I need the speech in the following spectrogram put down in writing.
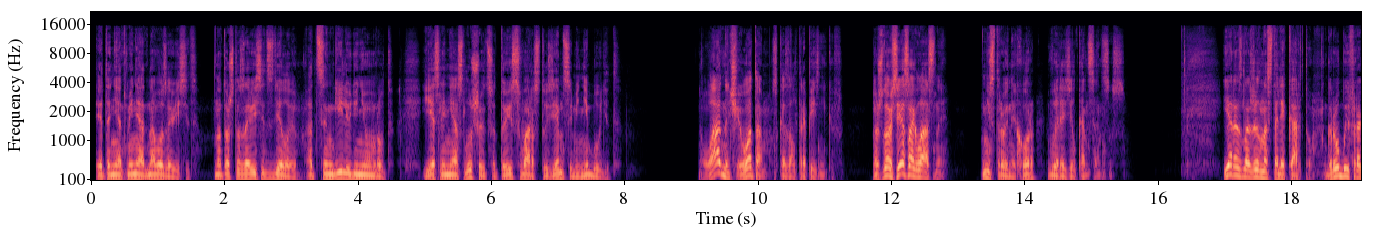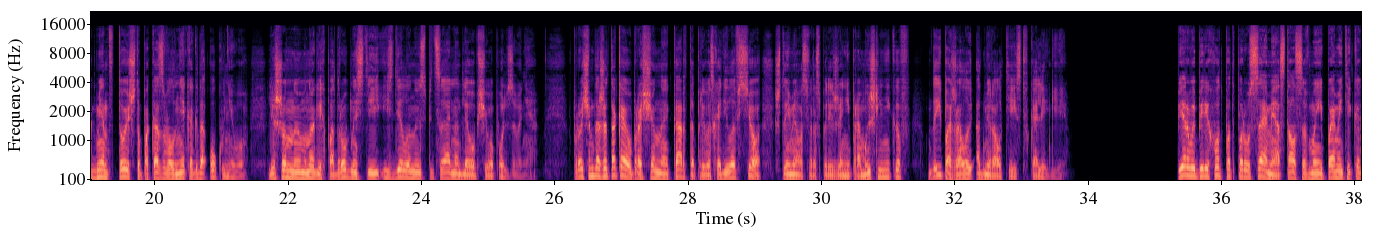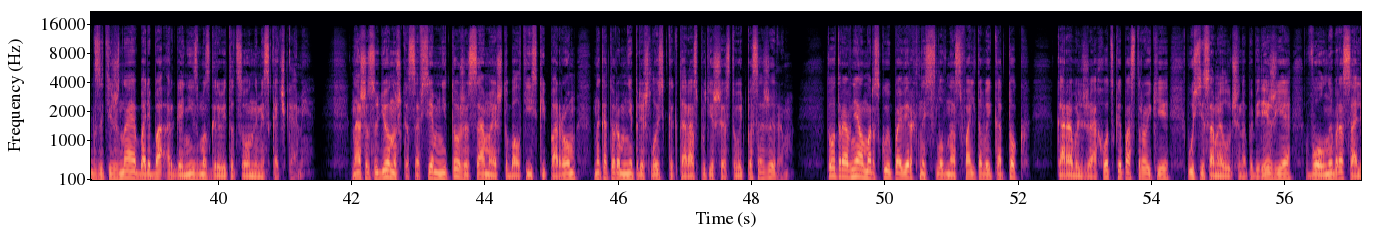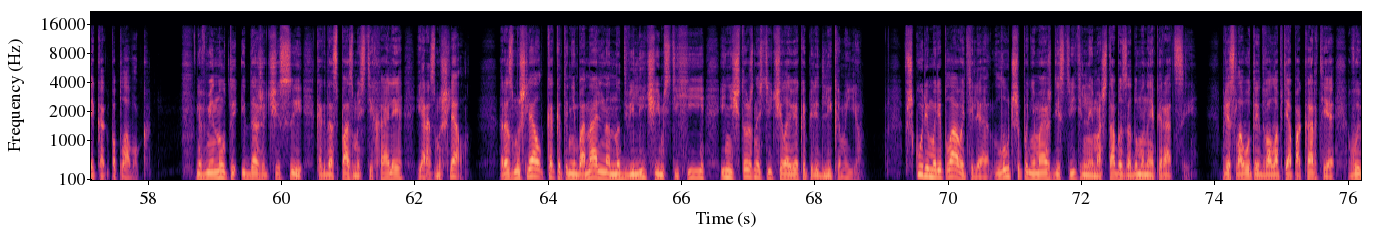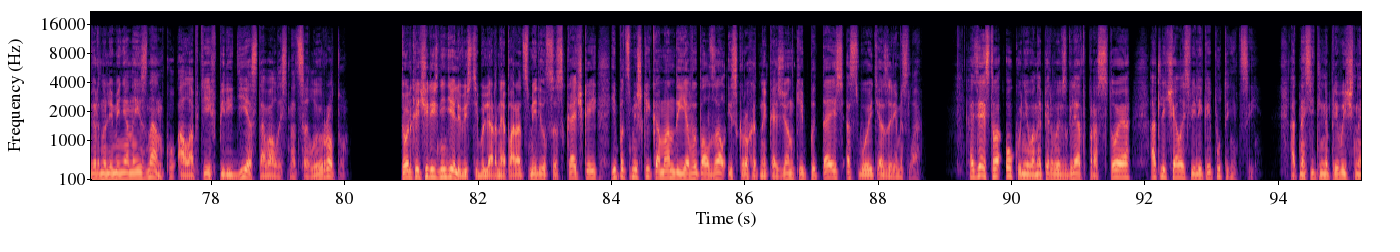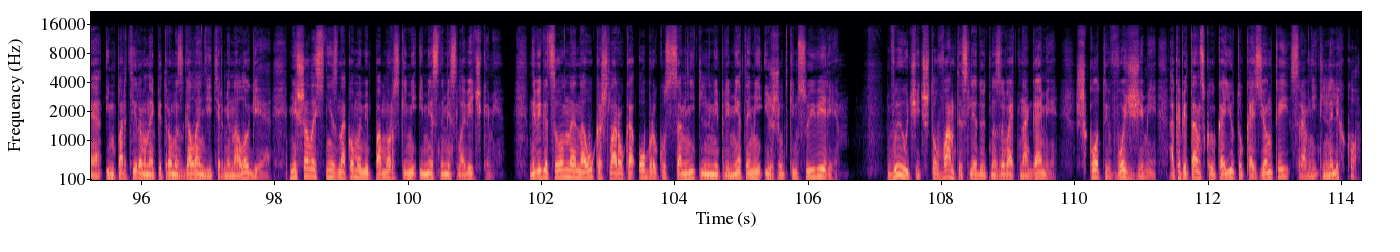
Это не от меня одного зависит. Но то, что зависит, сделаю. От цинги люди не умрут. Если не ослушаются, то и свар с туземцами не будет. Ну ладно, чего там, сказал Трапезников. Ну что, все согласны? Нестройный хор выразил консенсус. Я разложил на столе карту, грубый фрагмент той, что показывал некогда Окуневу, лишенную многих подробностей и сделанную специально для общего пользования. Впрочем, даже такая упрощенная карта превосходила все, что имелось в распоряжении промышленников, да и, пожалуй, адмиралтейств коллегии. Первый переход под парусами остался в моей памяти как затяжная борьба организма с гравитационными скачками. Наша суденушка совсем не то же самое, что балтийский паром, на котором мне пришлось как-то раз путешествовать пассажирам. Тот равнял морскую поверхность словно асфальтовый каток. Корабль же охотской постройки, пусть и самый лучший на побережье, волны бросали как поплавок. В минуты и даже часы, когда спазмы стихали, я размышлял. Размышлял, как это не банально, над величием стихии и ничтожностью человека перед ликом ее. В шкуре мореплавателя лучше понимаешь действительные масштабы задуманной операции. Пресловутые два лаптя по карте вывернули меня наизнанку, а лаптей впереди оставалось на целую роту. Только через неделю вестибулярный аппарат смирился с качкой, и под смешки команды я выползал из крохотной казенки, пытаясь освоить азы ремесла. Хозяйство Окунева, на первый взгляд простое, отличалось великой путаницей. Относительно привычная, импортированная Петром из Голландии терминология мешалась с незнакомыми поморскими и местными словечками. Навигационная наука шла рука об руку с сомнительными приметами и жутким суеверием. Выучить, что ванты следует называть ногами, шкоты — вожжами, а капитанскую каюту — казенкой, сравнительно легко.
